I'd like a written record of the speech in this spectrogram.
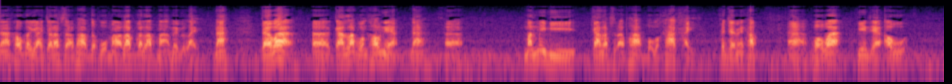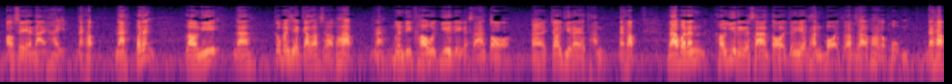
นะเขาก็อยากจะรับสารภาพแต่ผมอ่ารับก็รับมาไม่เป็นไรนะแต่ว่าเอ่อการรับของเขาเนี่ยนะเอ่อมันไม่มีการรับสารภาพบอกว่าฆ่าใครเข้าใจไหมครับอ่าบอกว่าเพียงแต่เอา เอาไซยาไนด์ให้นะครับนะเพราะฉะนั้นเหล่านี้นะก็ไม่ใช่การรับสารภาพนะเหมือนที่เขายื่นเอกสารต่อเจ้าที่ราชทัณฑ์นะครับนะเพราะนั้นเขายื่นเอกสารต่อเจ้าหน้าที่ทันบอกจะรับสารภาพกับผมนะครับ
